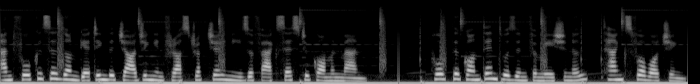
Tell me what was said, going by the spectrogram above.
and focuses on getting the charging infrastructure and ease of access to common man. Hope the content was informational. Thanks for watching.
